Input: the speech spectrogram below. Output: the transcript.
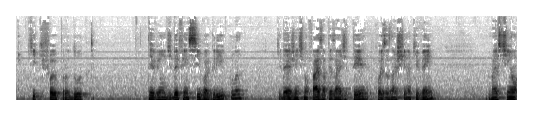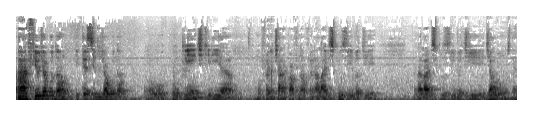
o que, que foi o produto? Teve um de defensivo agrícola, que daí a gente não faz, apesar de ter coisas na China que vem. Mas tinham. Ah, fio de algodão e tecido de algodão. O, o cliente queria. Não foi no China Coffee, não, foi na live exclusiva de. Na live exclusiva de, de alunos, né?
